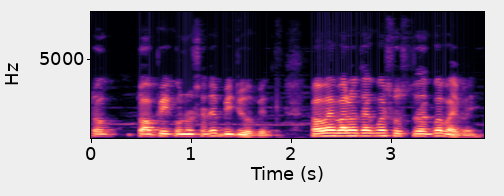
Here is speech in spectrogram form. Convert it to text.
টপিক অনুসারে ভিডিও পেতে। সবাই ভালো থাকবা, সুস্থ থাকবা বাই বাই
